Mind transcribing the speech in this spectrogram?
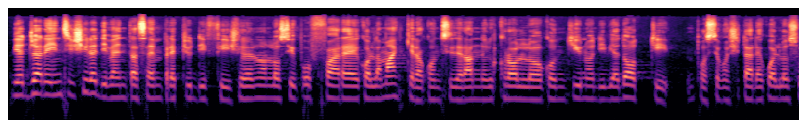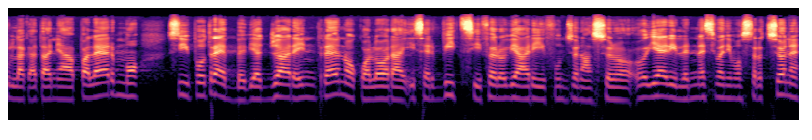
Viaggiare in Sicilia diventa sempre più difficile, non lo si può fare con la macchina considerando il crollo continuo di viadotti, possiamo citare quello sulla Catania-Palermo, si potrebbe viaggiare in treno qualora i servizi ferroviari funzionassero. Ieri l'ennesima dimostrazione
